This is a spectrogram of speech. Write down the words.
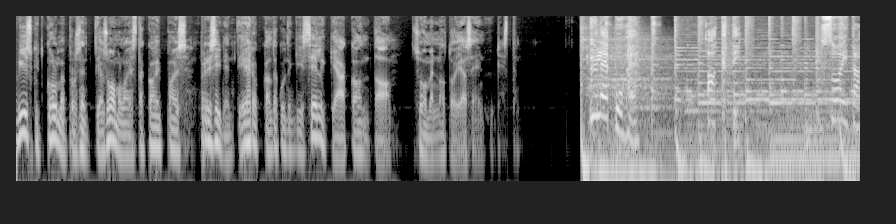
53 prosenttia suomalaisista kaipaisi presidenttiehdokkalta kuitenkin selkeää kantaa Suomen NATO-jäsenyydestä. Ylepuhe. Akti. Soita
